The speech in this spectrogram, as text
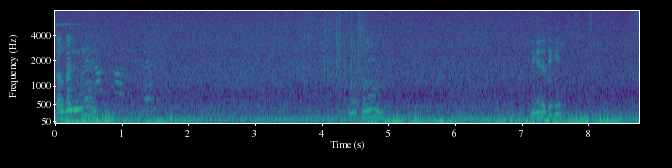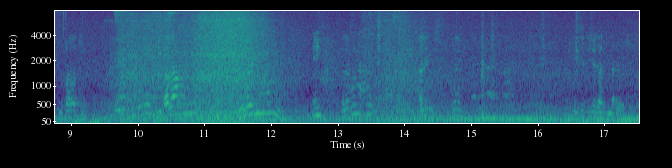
Tanggalin mo na yan. Ayos na yan. Tikit na tikit. ano pa ito? Oo, Kailangan mo. Mo. Eh, Wala ko na. alin? Ay. Isu-isu natin na rin.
